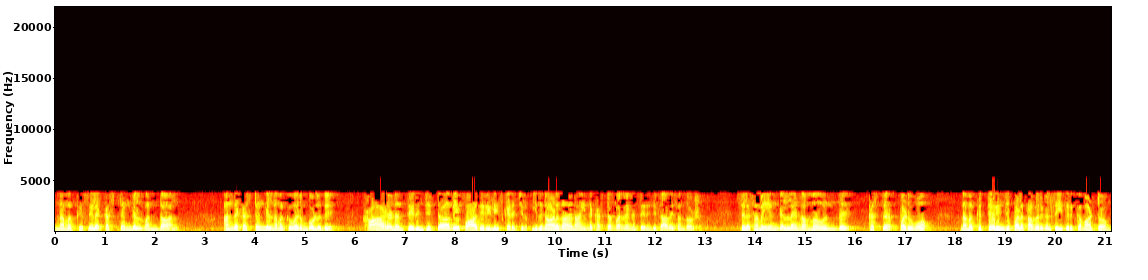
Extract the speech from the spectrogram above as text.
நமக்கு சில கஷ்டங்கள் வந்தால் அந்த கஷ்டங்கள் நமக்கு வரும் பொழுது காரணம் தெரிஞ்சிட்டாவே பாதி ரிலீஸ் கிடைச்சிடும் இதனாலதான் நான் இந்த கஷ்டப்படுறேன்னு தெரிஞ்சிட்டாவே சந்தோஷம். சில சமயங்கள்ல நம்ம வந்து கஷ்டப்படுவோம். நமக்கு தெரிஞ்சு பல தவறுகள் செய்திருக்க மாட்டோம்.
